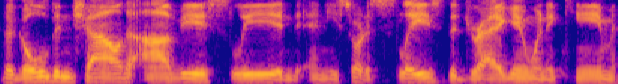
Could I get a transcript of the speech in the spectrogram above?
the golden child, obviously, and and he sort of slays the dragon when it came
